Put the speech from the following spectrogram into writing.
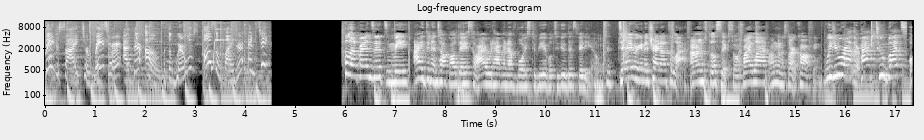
they decide to raise her as their own. But the werewolves also find her and take Hello friends, it's me. I didn't talk all day so I would have enough voice to be able to do this video. Today we're gonna try not to laugh. I'm still sick so if I laugh, I'm gonna start coughing. Would you rather have two butts or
